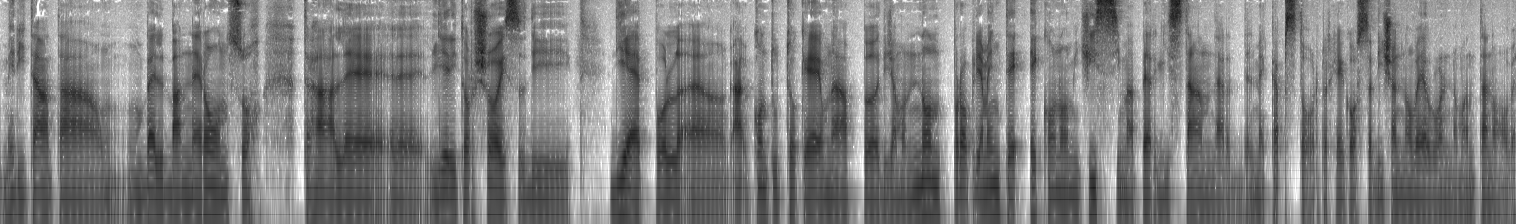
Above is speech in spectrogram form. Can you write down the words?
meritata un, un bel banneronzo tra le, le, gli editor choice di, di Apple, eh, con tutto che è un'app diciamo non propriamente economicissima per gli standard del Mac App Store perché costa 19,99 euro.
